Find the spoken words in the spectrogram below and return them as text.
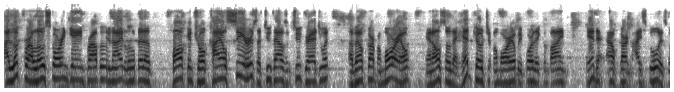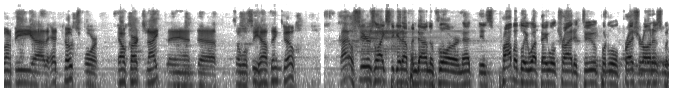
I look for a low scoring game probably tonight, a little bit of ball control. Kyle Sears, a 2002 graduate of Elkhart Memorial, and also the head coach at Memorial before they combined into Elkhart High School, is going to be uh, the head coach for Elkhart tonight. And uh, so we'll see how things go. Kyle Sears likes to get up and down the floor, and that is probably what they will try to do, put a little pressure on us. But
